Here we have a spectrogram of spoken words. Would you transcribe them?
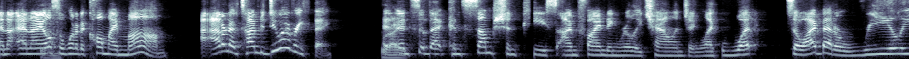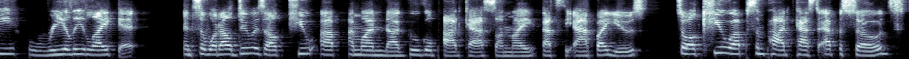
And I- and I Yeah. also wanted to call my mom. I I don't have time to do everything. Right. And so that consumption piece I'm finding really challenging. Like what so I better really really like it. And so what I'll do is I'll queue up I'm on uh, Google Podcasts on my that's the app I use. So I'll queue up some podcast episodes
